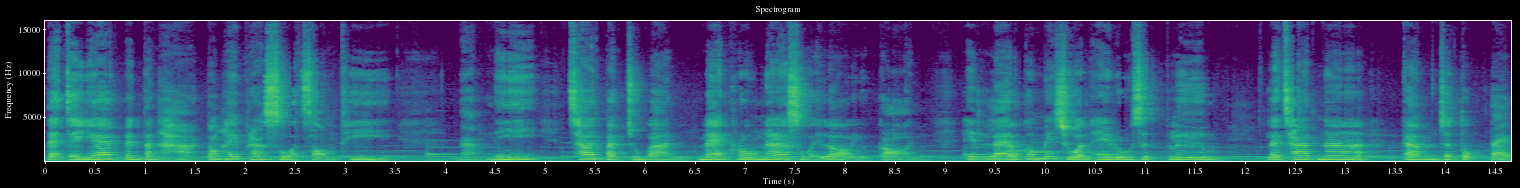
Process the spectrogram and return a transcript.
แต่จะแยกเป็นต่างหากต้องให้พระสวดสองที แบบนี้ชาติปัจจุบันแม้โครงหน้าสวยหล่ออยู่ก่อน เห็นแล้วก็ไม่ชวนให้รู้สึกปลื้ม และชาติหน้า กรรมจะตกแต่ง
